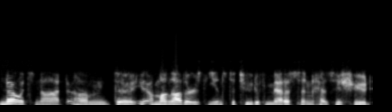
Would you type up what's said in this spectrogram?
No, it's not. Um, the, among others, the Institute of Medicine has issued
